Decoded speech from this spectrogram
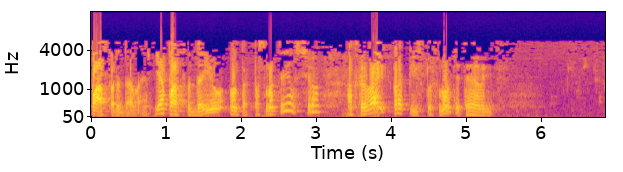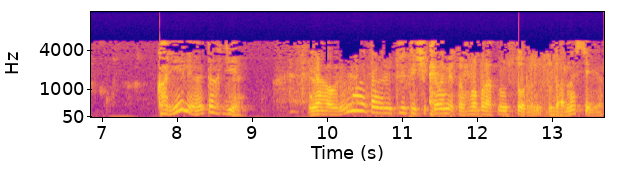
паспорт давай. Я паспорт даю, он так посмотрел, все, открывает прописку, смотрит и говорит, Карелия это где? Я говорю, ну это говорю, 3000 километров в обратную сторону, туда, на север.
